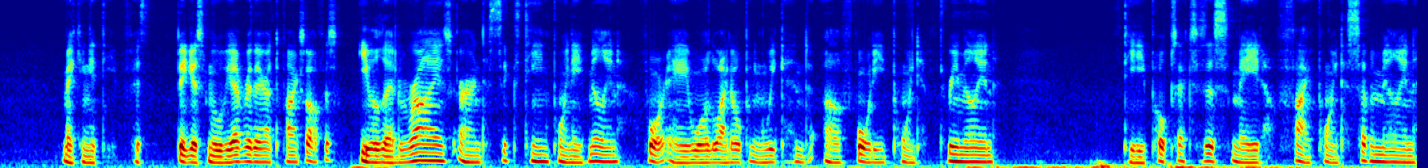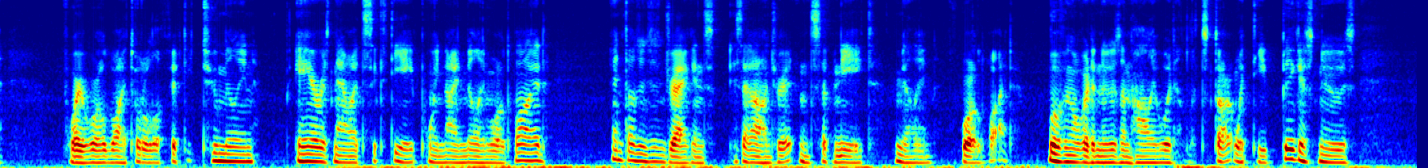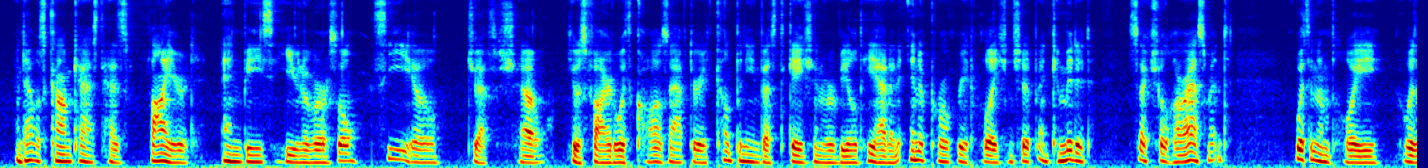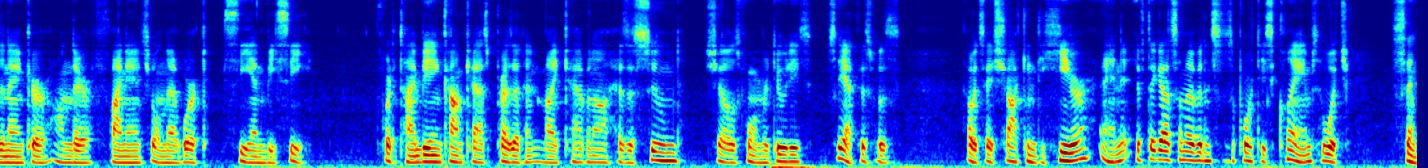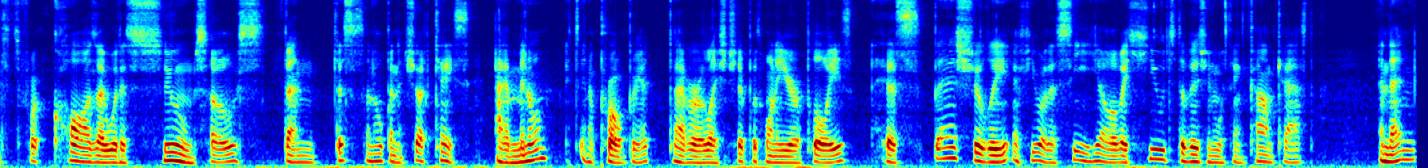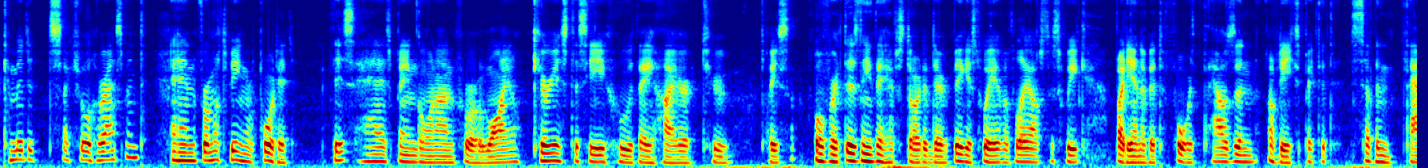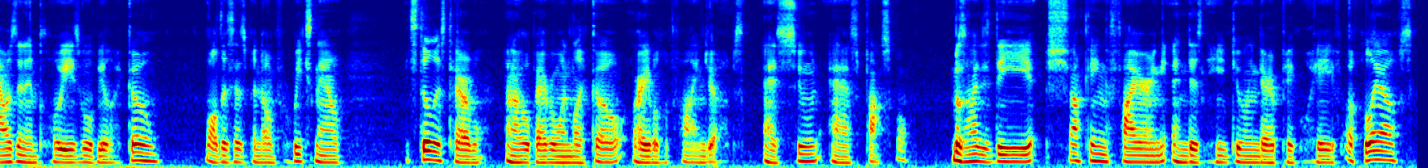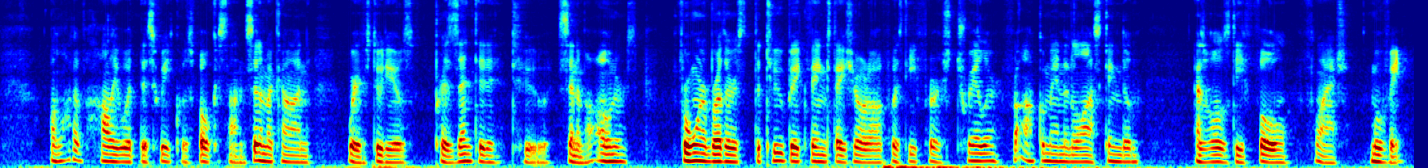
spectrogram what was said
making it the fifth biggest movie ever there at the box office. Evil Dead Rise earned 16.8 million for a worldwide opening weekend of 40.3 million. The Pope's Exorcist made 5.7 million for a worldwide total of 52 million. Air is now at 68.9 million worldwide, and Dungeons and Dragons is at 178 million worldwide. Moving over to news on Hollywood, let's start with the biggest news, and that was Comcast has fired NBC Universal CEO Jeff Shell. He was fired with cause after a company investigation revealed he had an inappropriate relationship and committed sexual harassment with an employee who was an anchor on their financial network, CNBC. For the time being, Comcast president Mike Cavanagh has assumed Shell's former duties. So, yeah, this was, I would say, shocking to hear. And if they got some evidence to support these claims, which, since it's for cause, I would assume so, then this is an open and shut case. At a minimum, it's inappropriate to have a relationship with one of your employees, especially if you are the CEO of a huge division within Comcast and then committed sexual harassment. And from what's being reported, this has been going on for a while. Curious to see who they hire to replace them. Over at Disney, they have started their biggest wave of layoffs this week. By the end of it, 4,000 of the expected 7,000 employees will be let go. While this has been known for weeks now, it still is terrible, and I hope everyone let go are able to find jobs as soon as possible. Besides the shocking firing and Disney doing their big wave of layoffs, a lot of Hollywood this week was focused on CinemaCon, where studios presented to cinema owners. For Warner Brothers, the two big things they showed off was the first trailer for Aquaman and the Lost Kingdom, as well as the full Flash movie.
